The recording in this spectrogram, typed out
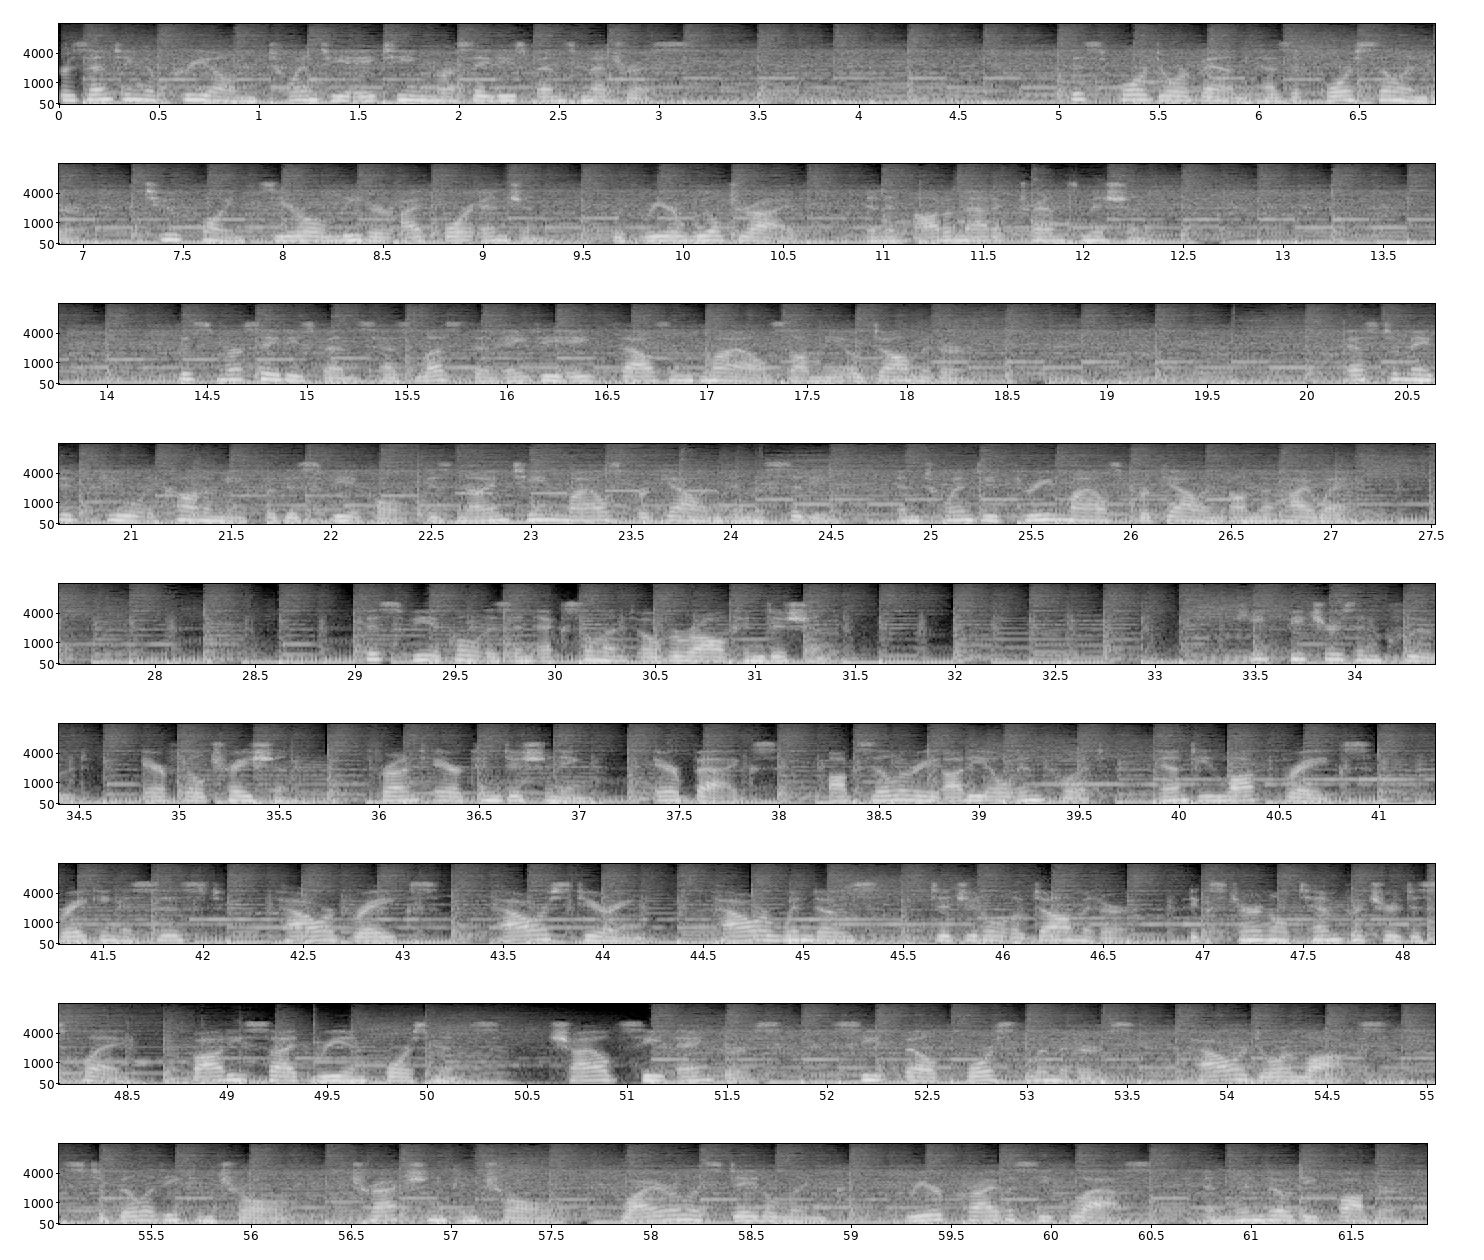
Presenting a pre-owned 2018 Mercedes-Benz Metris. This four-door van has a four-cylinder, 2.0-liter i4 engine, with rear-wheel drive, and an automatic transmission. This Mercedes-Benz has less than 88,000 miles on the odometer. Estimated fuel economy for this vehicle is 19 miles per gallon in the city, and 23 miles per gallon on the highway. This vehicle is in excellent overall condition. Key features include, air filtration, front air conditioning, airbags, auxiliary audio input, anti-lock brakes, braking assist, power brakes, power steering, power windows, digital odometer, external temperature display, body side reinforcements, child seat anchors, seat belt force limiters, power door locks, stability control, traction control, wireless data link, rear privacy glass, and window defogger.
